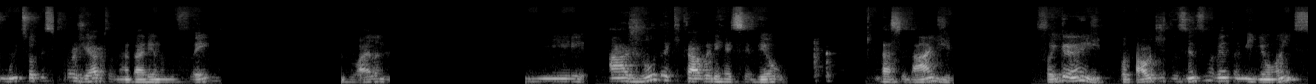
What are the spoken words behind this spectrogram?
muito sobre esse projeto né, da Arena do Flame, do Island. E a ajuda que Calgary recebeu da cidade foi grande, total de 290 milhões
